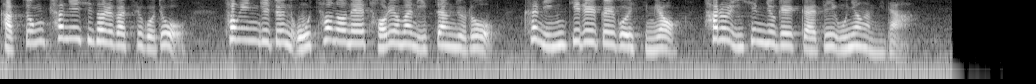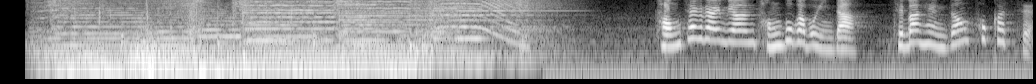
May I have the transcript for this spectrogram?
각종 편의시설을 갖추고도 성인 기준 5천 원의 저렴한 입장료로 큰 인기를 끌고 있으며 8월 26일까지 운영합니다. 정책을 알면 정보가 보인다. 지방행정 포커스.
